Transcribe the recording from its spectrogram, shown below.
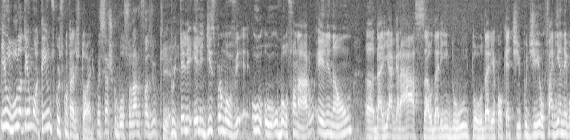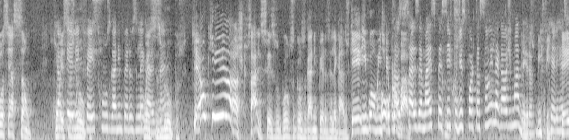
E o Lula tem um, tem um discurso contraditório. Mas você acha que o Bolsonaro fazia o quê? Porque ele, ele diz promover. O, o, o Bolsonaro, ele não ah, daria graça, ou daria indulto, ou daria qualquer tipo de. ou faria negociação Que com é o que ele grupos. fez com os garimpeiros com ilegais, esses né? grupos. Que é o que acho que o Salles fez com os, com os garimpeiros ilegais. O que é igualmente O caso do reprovável. Salles é mais específico de exportação ilegal de madeira. Isso, Enfim, o que ele que é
